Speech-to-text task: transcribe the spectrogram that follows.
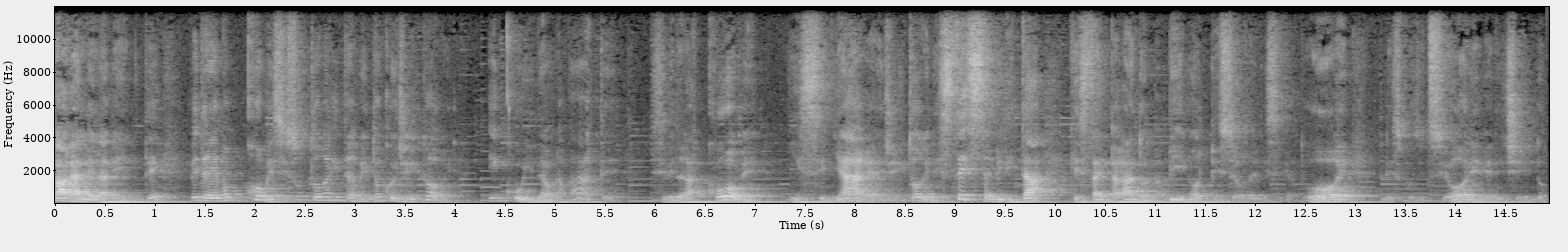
Parallelamente vedremo come si struttura l'intervento con i genitori, in cui da una parte si vedrà come insegnare ai genitori le stesse abilità che sta imparando il bambino, il pensiero dell'investigatore, le esposizioni e via dicendo,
